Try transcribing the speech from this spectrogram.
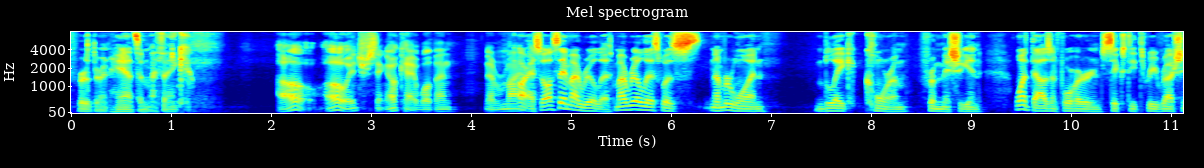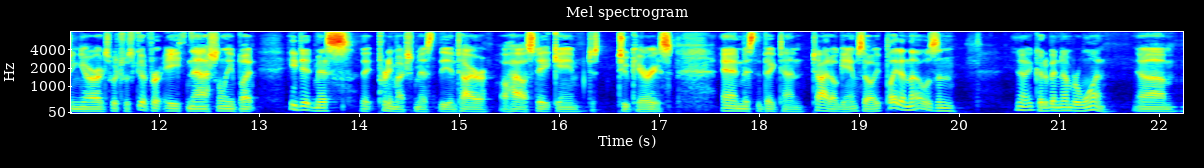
further enhance him. I think. Oh, oh, interesting. Okay, well then Never mind. All right, so I'll say my real list. My real list was number one, Blake Corum from Michigan, 1,463 rushing yards, which was good for eighth nationally, but he did miss, they pretty much missed the entire Ohio State game, just two carries, and missed the Big Ten title game. So he played in those, and you know he could have been number one. Um,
